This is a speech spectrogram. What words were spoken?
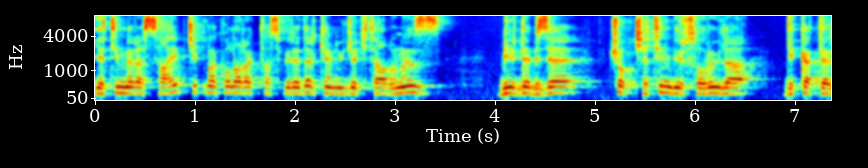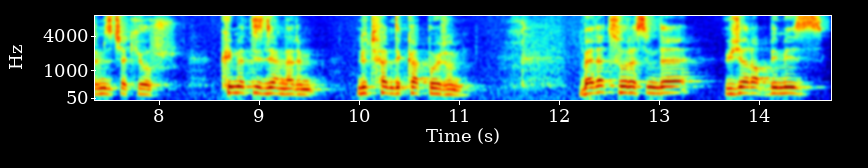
yetimlere sahip çıkmak olarak tasvir ederken Yüce Kitabımız bir de bize çok çetin bir soruyla dikkatlerimizi çekiyor. Kıymetli izleyenlerim lütfen dikkat buyurun. Beled suresinde Yüce Rabbimiz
